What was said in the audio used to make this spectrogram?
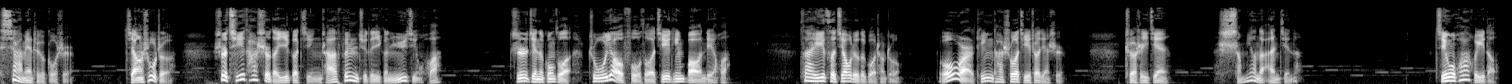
下面这个故事，讲述者是其他市的一个警察分局的一个女警花。之前的工作主要负责接听报案电话，在一次交流的过程中，偶尔听她说起这件事。这是一件什么样的案件呢？警花回忆道：“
